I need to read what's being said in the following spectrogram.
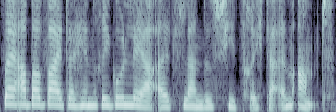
sei aber weiterhin regulär als Landesschiedsrichter im Amt.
